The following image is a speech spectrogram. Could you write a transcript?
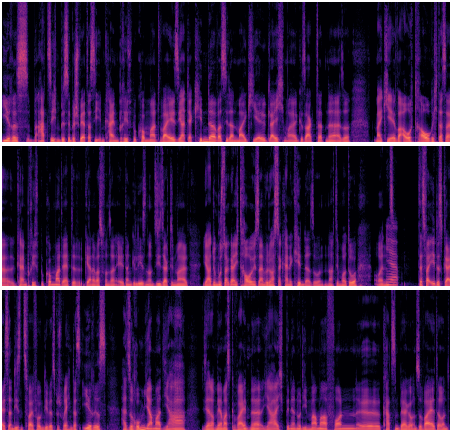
Iris hat sich ein bisschen beschwert, dass sie eben keinen Brief bekommen hat, weil sie hat ja Kinder, was sie dann Maikiel gleich mal gesagt hat. Ne? Also Maikiel war auch traurig, dass er keinen Brief bekommen hat. Er hätte gerne was von seinen Eltern gelesen und sie sagt ihm mal halt, ja, du musst da gar nicht traurig sein, weil du hast ja keine Kinder, so nach dem Motto. Und ja, das war eh das Geilste an diesen zwei Folgen, die wir jetzt besprechen, dass Iris halt so rumjammert, ja, sie hat auch mehrmals geweint, ne, ja, ich bin ja nur die Mama von äh, Katzenberger und so weiter und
